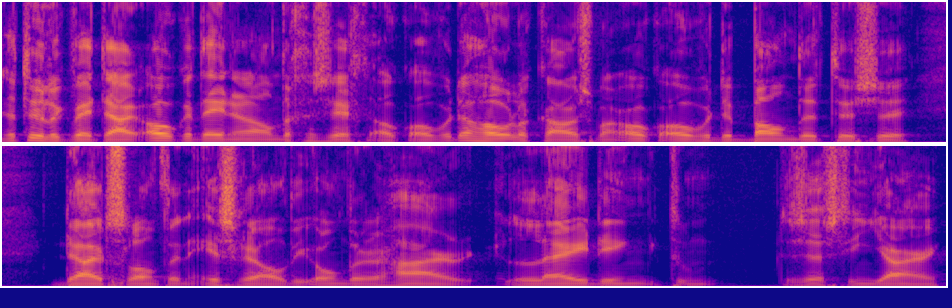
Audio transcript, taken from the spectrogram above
Natuurlijk werd daar ook het een en ander gezegd, ook over de Holocaust, maar ook over de banden tussen Duitsland en Israël, die onder haar leiding, toen de 16 jaar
